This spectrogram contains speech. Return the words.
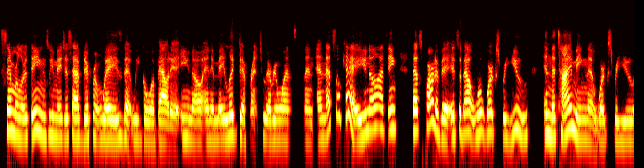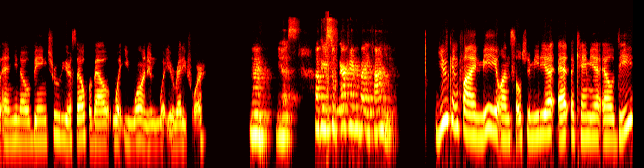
similar things. We may just have different ways that we go about it, you know, and it may look different to everyone and and that's okay. You know, I think that's part of it. It's about what works for you in the timing that works for you and you know being true to yourself about what you want and what you're ready for mm, yes okay so where can everybody find you you can find me on social media at Akamia LD.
